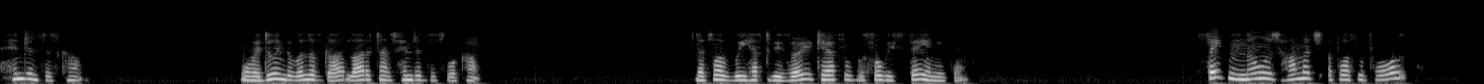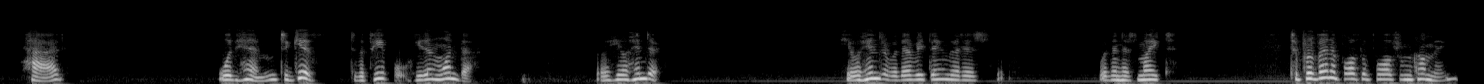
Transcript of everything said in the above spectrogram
hindrances come. When we're doing the will of God, a lot of times hindrances will come. That's why we have to be very careful before we say anything. Satan knows how much Apostle Paul had with him to give to the people. He didn't want that. So he'll hinder. He'll hinder with everything that is within his might to prevent Apostle Paul from coming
